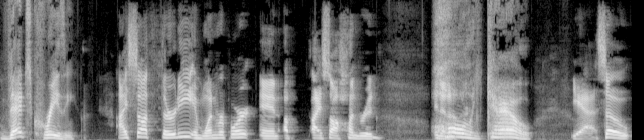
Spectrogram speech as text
That's crazy. I saw thirty in one report, and up, I saw hundred in another. Holy cow! Yeah, so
